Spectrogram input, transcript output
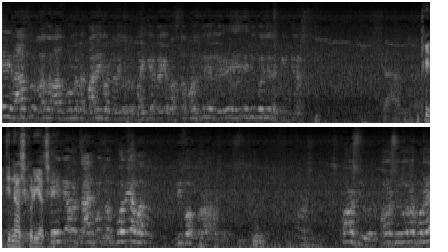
এই রাজ রাজা রাজবল্লভের বাড়ি ঘরটা এগুলো ভাইকাটাকে রাস্তা পথ দিয়ে এদিকে ওই যে কীর্তি রাস্তা কীর্তি নাশ করিয়াছে। এইটা আবার চার বছর পরে আবার রিফর্ম করা পড়া শুরু করে, পড়া শুরু করার পরে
